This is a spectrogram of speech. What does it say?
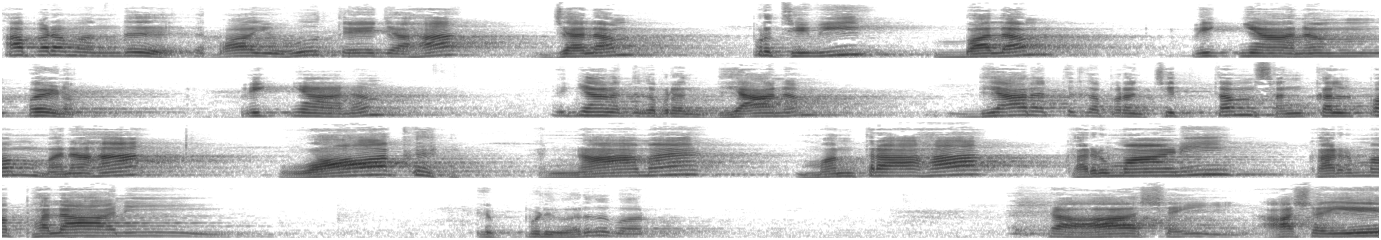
அப்புறம் வந்து வாயு தேஜா ஜலம் பிருத்திவி பலம் விஜானம் வேணும். விஜானம் விஜானத்துக்கு அப்புறம் தியானம் தியானத்துக்கு அப்புறம் சித்தம் சங்கல்பம் மனஹா வாக் நாம மந்திராக கர்மாணி கர்ம பலானி. எப்படி வருது பாருங்க. ஆசை ஆசையே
